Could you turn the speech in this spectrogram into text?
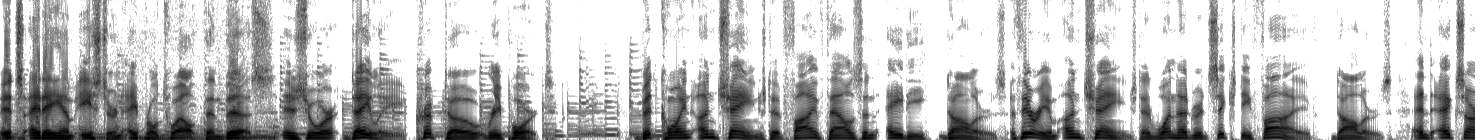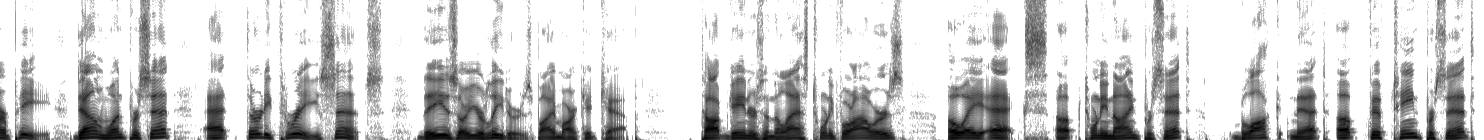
It's 8 a.m. Eastern, April 12th, and this is your daily crypto report. Bitcoin unchanged at $5,080. Ethereum unchanged at $165. And XRP down 1% at 33 cents. These are your leaders by market cap. Top gainers in the last 24 hours OAX up 29%, BlockNet up 15%,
